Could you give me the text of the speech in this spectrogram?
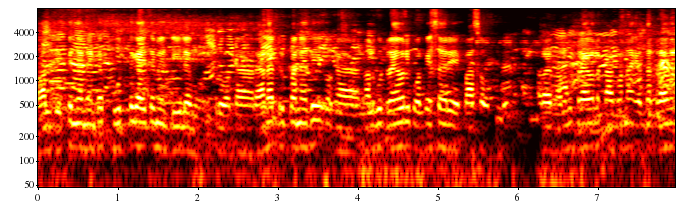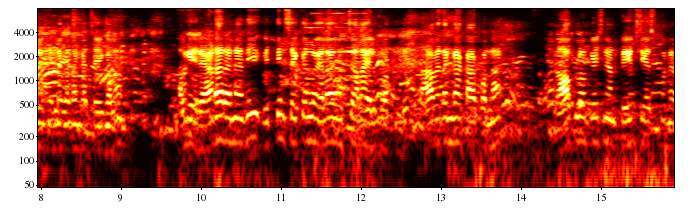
వాళ్ళు చెప్పింది ఏంటంటే పూర్తిగా అయితే మేము తీయలేము. ఇప్పుడు ఒక రాడా ట్రిప్ అనేది ఒక నలుగురు డ్రైవర్లకు ఒకేసారి పాస్ అవుతుంది. అలా నలుగురు డ్రైవర్లు కాకుండా ఇద్దరు డ్రైవర్లకు వెళ్ళే విధంగా చేయగలం. అలాగే రాడార్ అనేది విత్ ఇన్ సెకండ్లో ఎలా వచ్చి అలా వెళ్ళిపోతుంది. ఆ విధంగా కాకుండా డ్రాప్ లొకేషన్ అని పేరు చేసుకునే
